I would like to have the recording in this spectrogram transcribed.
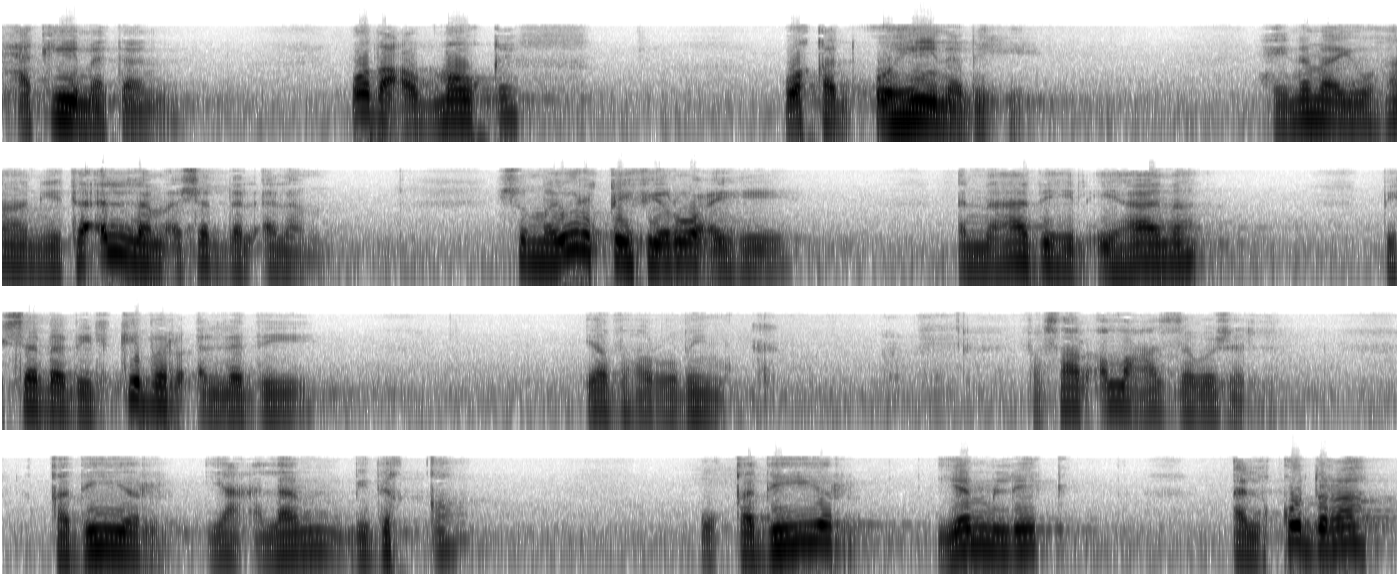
حكيمة وضعه بموقف وقد أهين به. حينما يهان يتألم أشد الألم ثم يلقي في روعه أن هذه الإهانة بسبب الكبر الذي يظهر منك. فصار الله عز وجل قدير يعلم بدقة وقدير يملك القدرة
